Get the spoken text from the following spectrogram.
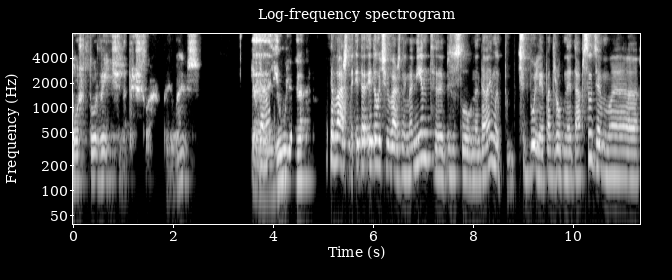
то, что женщина пришла, понимаешь? Э, Юля. Это важный, это, это очень важный момент, э, безусловно. Давай мы чуть более подробно это обсудим. Э,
